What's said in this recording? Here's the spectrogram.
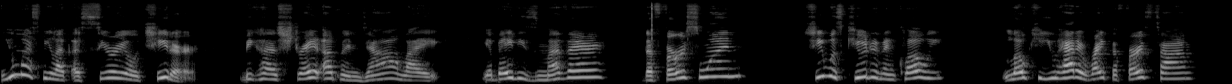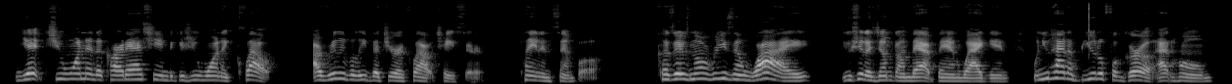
you must be like a serial cheater because straight up and down, like, your baby's mother, the first one, she was cuter than Khloe. Low key, you had it right the first time, yet you wanted a Kardashian because you wanted clout. I really believe that you're a clout chaser, plain and simple. Because there's no reason why you should have jumped on that bandwagon when you had a beautiful girl at home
